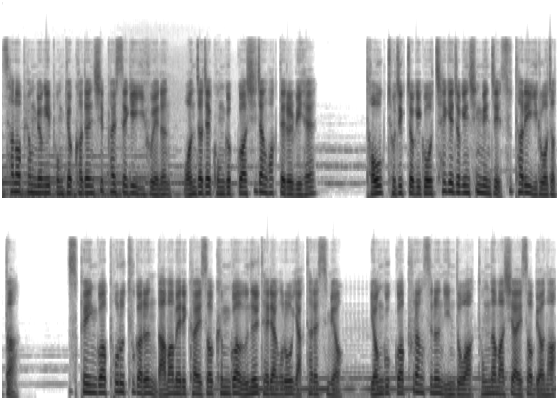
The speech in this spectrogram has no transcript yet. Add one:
산업혁명이 본격화된 18세기 이후에는 원자재 공급과 시장 확대를 위해 더욱 조직적이고 체계적인 식민지 수탈이 이루어졌다. 스페인과 포르투갈은 남아메리카에서 금과 은을 대량으로 약탈했으며 영국과 프랑스는 인도와 동남아시아에서 면화,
